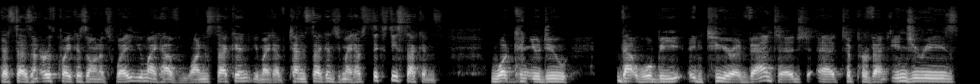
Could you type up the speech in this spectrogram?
that says an earthquake is on its way, you might have one second, you might have 10 seconds, you might have 60 seconds. What can you do that will be to your advantage uh, to prevent injuries,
